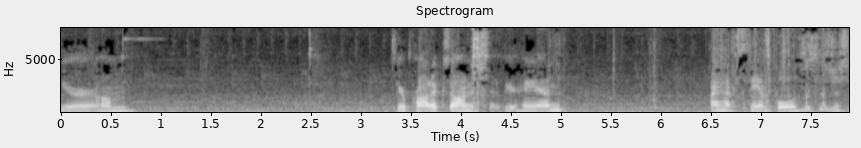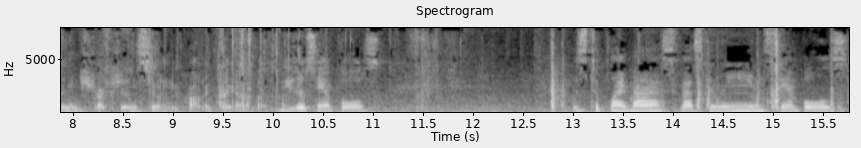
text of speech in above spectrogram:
your um, your products on instead of your hand. I have samples. This is just instructions to a new product I got, but these are samples. This is to apply mask, Vaseline, samples.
